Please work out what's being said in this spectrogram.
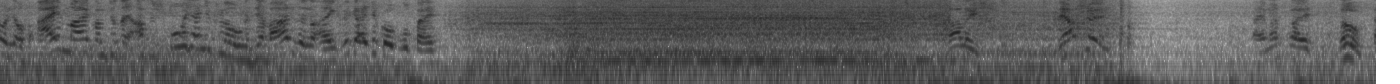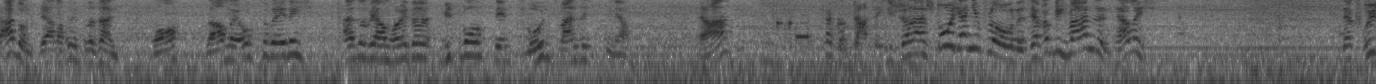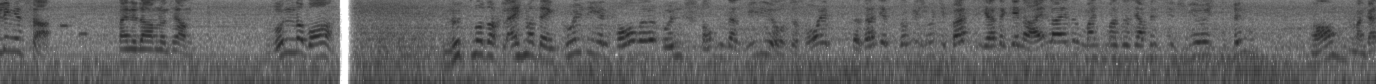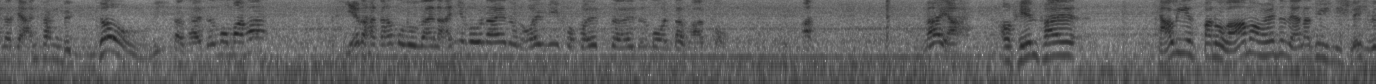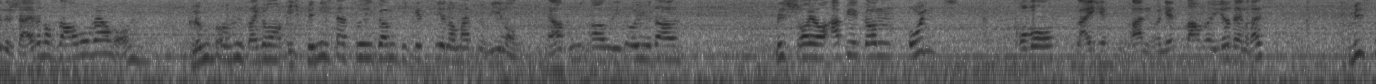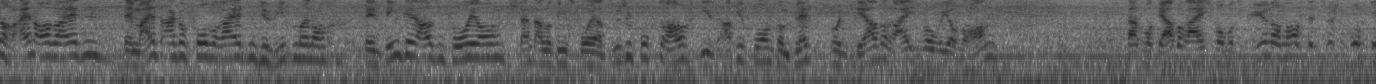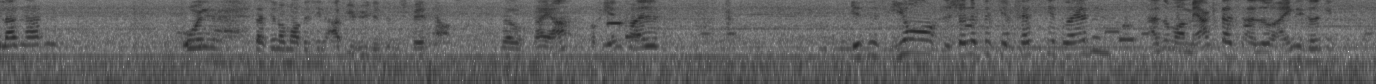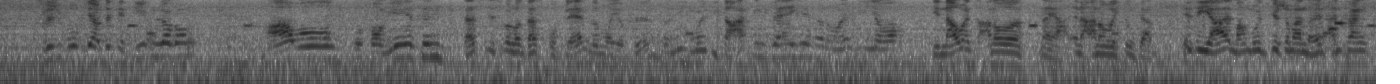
Grubbern und auf einmal kommt hier der erste Storch angeflogen. Das ist ja Wahnsinn. Ein Glück habe ich die GoPro bei. Herrlich. Sehr schön. Einwandfrei. So, Datum wäre noch interessant. Ja, da haben wir auch zu wenig. Also wir haben heute Mittwoch, den 22. März. Ja, da kommt tatsächlich schon ein Storch angeflogen. Das ist ja wirklich Wahnsinn. Herrlich. Der Frühling ist da, meine Damen und Herren. Wunderbar. Nutzen wir doch gleich mal den Guldigen vorne und starten das Video. Das war jetzt, das hat jetzt wirklich gut gepasst. Ich hatte keine Einleitung. Manchmal ist es ja ein bisschen schwierig zu finden. Ja, man kann das ja anfangen mit so, wie ich das halt immer mache. Jeder hat da immer so seine Angewohnheit und irgendwie verfolgt es halt immer in das Raster. Naja, auf jeden Fall herrliches Panorama heute. Wäre natürlich nicht schlecht, wenn die Scheibe noch sauber wäre. Klumpen auf dem Trecker. Ich bin nicht dazu gekommen, die Kiste hier nochmal zu wienern. Ja, Fußraum sieht auch gut aus. Miststreuer abgekommen und Grubber gleich hinten dran. Und jetzt machen wir hier den Rest. Mist noch einarbeiten, den Maisacker vorbereiten. Hier sieht man noch den Dinkel aus dem Vorjahr. Stand allerdings vorher Zwischenfrucht drauf. Die ist abgefroren komplett. Und der Bereich, wo wir hier waren, das war der Bereich, wo wir die Kühe noch mal auf der Zwischenfrucht gelassen hatten. Und das hier noch mal ein bisschen abgehütet im Spätherbst. So, naja, auf jeden Fall ist es hier schon ein bisschen festgetreten. Also man merkt das. Also eigentlich sollte die Zwischenfrucht ja ein bisschen tiefen lockern. Aber wo fahren wir jetzt hin? Das ist wohl das Problem, wenn man hier filmt und nicht multitaskingfähig ist und irgendwie hier genau ins andere, naja, in eine andere Richtung fährt. Ist egal, machen wir uns hier schon mal einen neuen Anfang.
